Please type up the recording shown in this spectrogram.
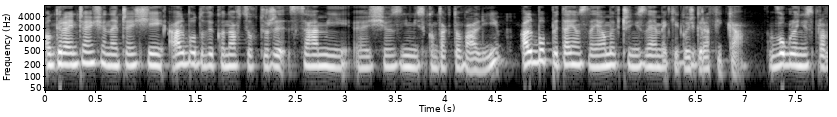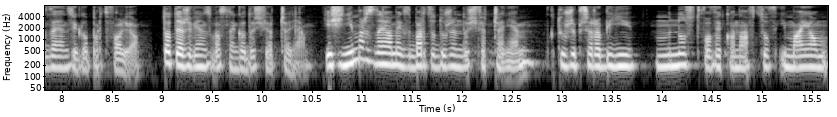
Ograniczają się najczęściej albo do wykonawców, którzy sami e, się z nimi skontaktowali, albo pytają znajomych, czy nie znają jakiegoś grafika, w ogóle nie sprawdzając jego portfolio. To też wiem z własnego doświadczenia. Jeśli nie masz znajomych z bardzo dużym doświadczeniem, którzy przerobili mnóstwo wykonawców i mają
